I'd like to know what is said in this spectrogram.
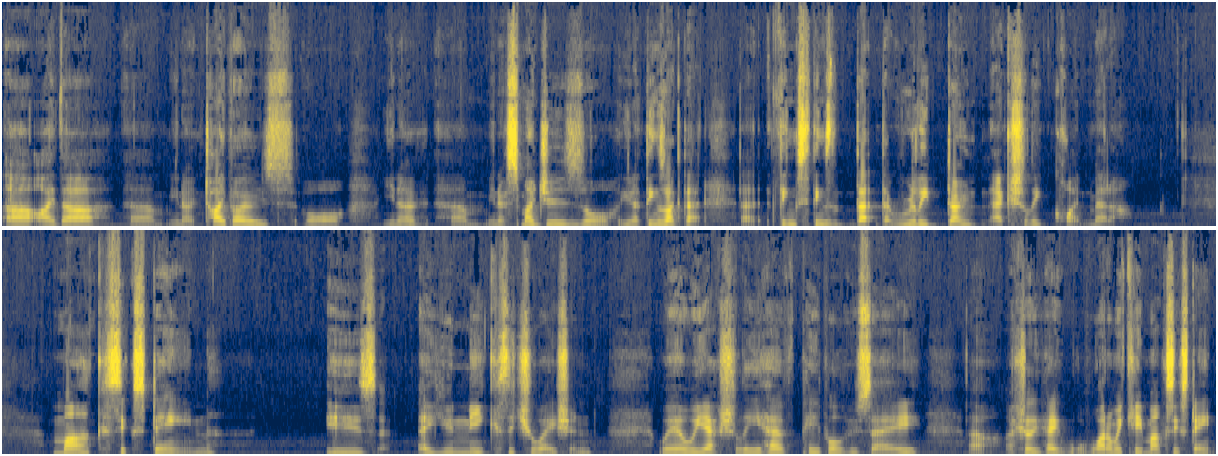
are either um, you know typos or you know um, you know smudges or you know things like that uh, things things that that really don't actually quite matter mark 16 is a unique situation where we actually have people who say uh, actually hey why don't we keep mark 16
